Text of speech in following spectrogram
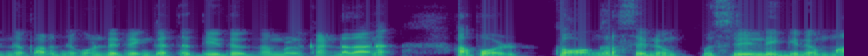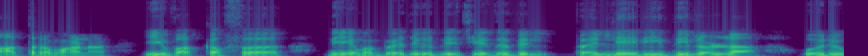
എന്ന് പറഞ്ഞുകൊണ്ട് രംഗത്തെത്തിയത് നമ്മൾ കണ്ടതാണ്. അപ്പോൾ കോൺഗ്രസിനും മുസ്ലിം ലീഗിനും മാത്രമാണ് ഈ വഖഫ് നിയമ ഭേദഗതി ചെയ്തതിൽ വലിയ രീതിയിലുള്ള ഒരു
